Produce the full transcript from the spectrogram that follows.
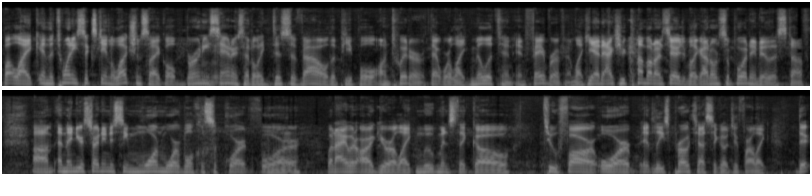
But like in the 2016 election cycle, Bernie Mm-hmm. Sanders had to like disavow the people on Twitter that were like militant in favor of him. Like he had to actually come out on stage and be like, I don't support any of this stuff. Um, and then you're starting to see more and more vocal support for Mm-hmm. what I would argue are like movements that go too far, or at least protests that go too far. Like there,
